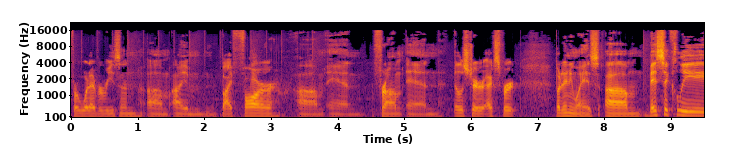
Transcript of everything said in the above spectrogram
for whatever reason, um, I am by far um, and from an Illustrator expert. But anyways, um, basically,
